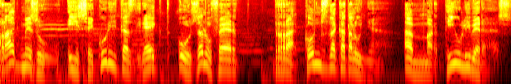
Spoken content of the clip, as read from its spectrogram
RAC més i Securitas Direct us han ofert Racons de Catalunya amb Martí Oliveres.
